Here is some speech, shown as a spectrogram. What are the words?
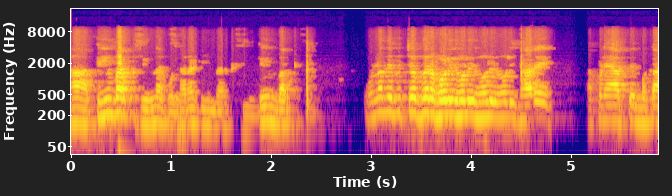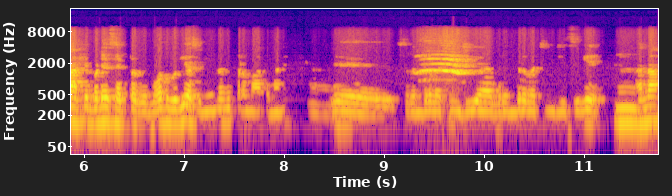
ਹਾਂ ਟੀਮ ਵਰਕ ਸੀ ਕੋਲ। ਸਾਰਾ ਟੀਮ ਵਰਕ ਸੀ। ਟੀਮ ਵਰਕ ਉਹਨਾਂ ਦੇ ਵਿੱਚੋਂ ਫਿਰ ਹੌਲੀ ਹੌਲੀ ਹੌਲੀ ਹੌਲੀ ਸਾਰੇ ਆਪਣੇ ਆਪ ਤੇ ਮਕਾਨ ਤੇ ਵੱਡੇ ਸੈਕਟਰ ਦੇ ਬਹੁਤ ਵਧੀਆ ਸੀ ਉਹਨਾਂ ਦੀ ਪ੍ਰਮਾਤਮਾ ਨੇ। ਤੇ ਸੁਰਿੰਦਰ ਬਚਨ ਜੀ ਹੈ ਵਰਿੰਦਰ ਬਚਨ ਜੀ ਸੀਗੇ ਹਨਾ?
